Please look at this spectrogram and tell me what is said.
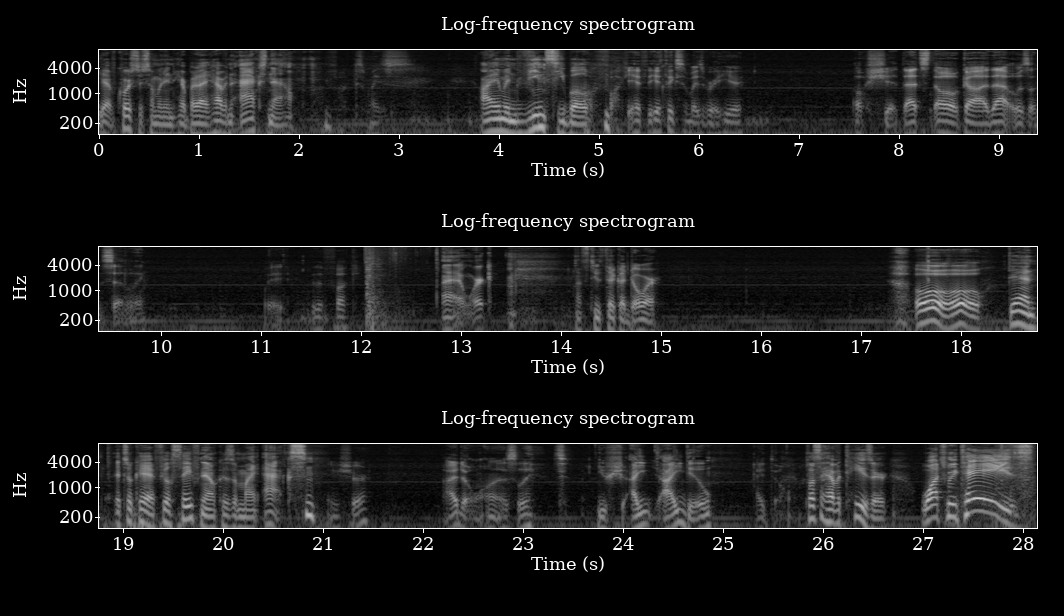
Yeah, of course there's someone in here, but I have an axe now. Fuck, somebody's. I am invincible. Oh fuck, Anthony, I think somebody's right here. Oh shit, that's oh god, that was unsettling. Wait, who the fuck? That didn't work. That's too thick a door. Oh, oh, Dan, it's okay. I feel safe now because of my axe. you sure? I don't honestly. you sh- I I do. I don't. Plus, I have a taser. Watch me tase!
